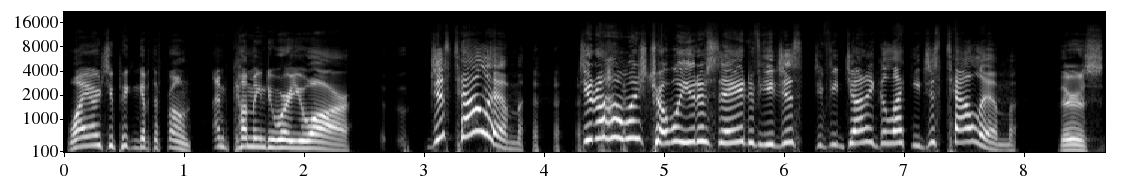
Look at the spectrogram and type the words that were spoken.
"Why aren't you picking up the phone? I'm coming to where you are." Just tell him. Do you know how much trouble you'd have saved if you just if you Johnny Galecki just tell him? there's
